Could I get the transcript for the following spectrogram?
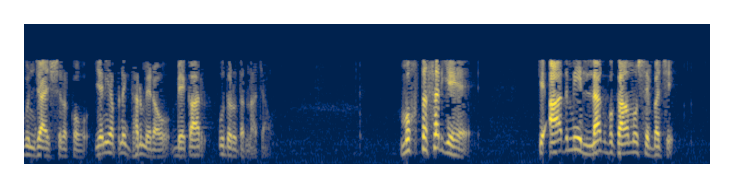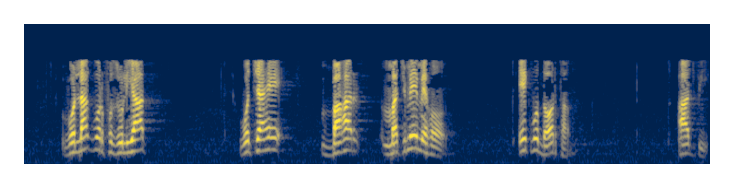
گنجائش رکھو یعنی اپنے گھر میں رہو، بیکار ادھر ادھر نہ جاؤ۔ مختصر یہ ہے کہ آدمی لغو کاموں سے بچے۔ وہ لغو اور فضولیات وہ چاہے باہر مجمے میں ہوں، ایک وہ دور تھا، آج بھی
